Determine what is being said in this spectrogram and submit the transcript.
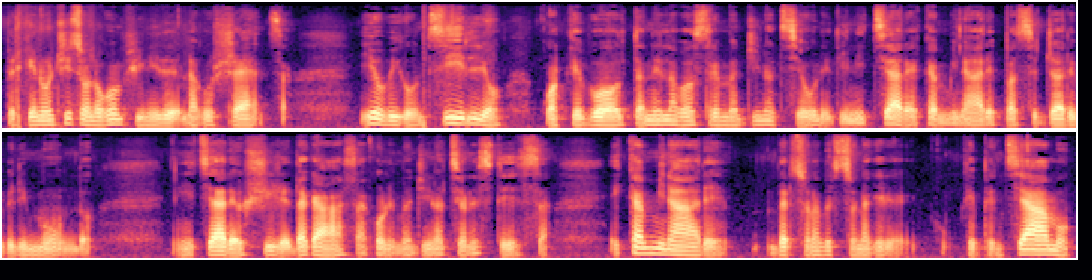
perché non ci sono confini della coscienza io vi consiglio qualche volta nella vostra immaginazione di iniziare a camminare e passeggiare per il mondo, iniziare a uscire da casa con l'immaginazione stessa e camminare verso una persona che, che pensiamo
